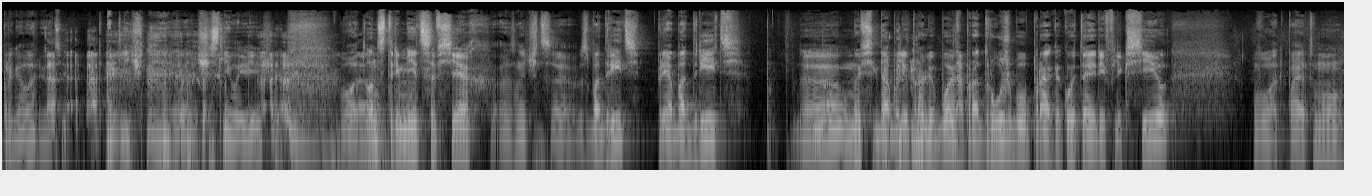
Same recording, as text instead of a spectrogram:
проговаривать отличные, счастливые вещи. Вот. Он стремится всех, значит, взбодрить, приободрить. Э, Мы всегда были про любовь, про дружбу, про какую-то рефлексию. Вот, поэтому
